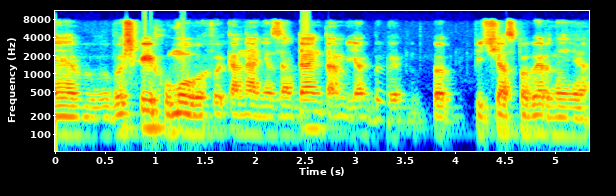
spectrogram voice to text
е, в важких умовах виконання завдань, там якби під час повернення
